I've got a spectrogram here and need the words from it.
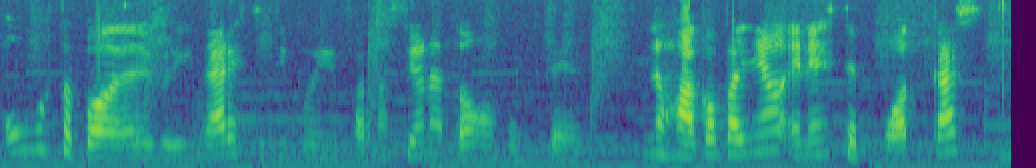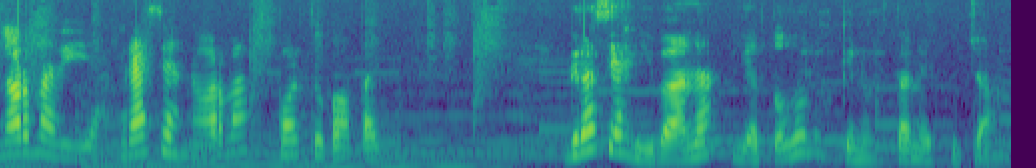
Un gusto poder brindar este tipo de información a todos ustedes. Nos acompañó en este podcast Norma Díaz. Gracias Norma por tu compañía. Gracias Ivana y a todos los que nos están escuchando.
